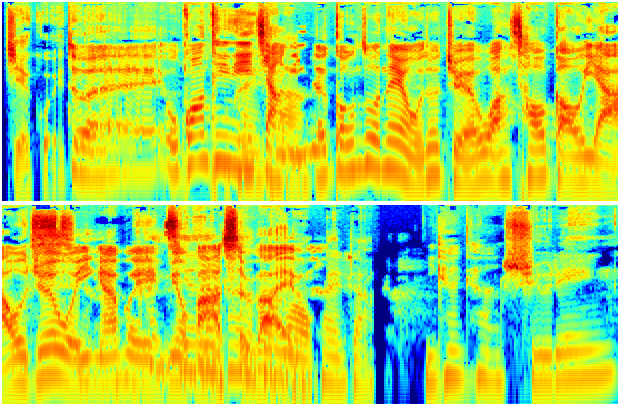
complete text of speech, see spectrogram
接轨的。对，我光听你讲你的工作内容，我就觉得哇，超高压。我觉得我应该会没有办法 survive。我看一下，你看看 shooting，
